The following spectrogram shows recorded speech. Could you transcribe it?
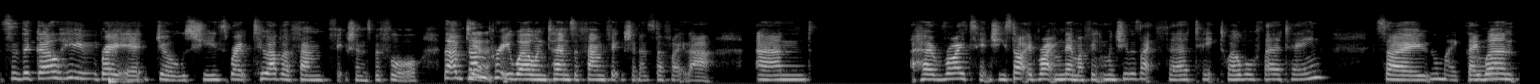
so. The girl who wrote it, Jules, she's wrote two other fan fictions before that have done Yeah. pretty well in terms of fan fiction and stuff like that. And her writing, she started writing them, I think, when she was like 13, 12 or 13. So Oh they weren't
